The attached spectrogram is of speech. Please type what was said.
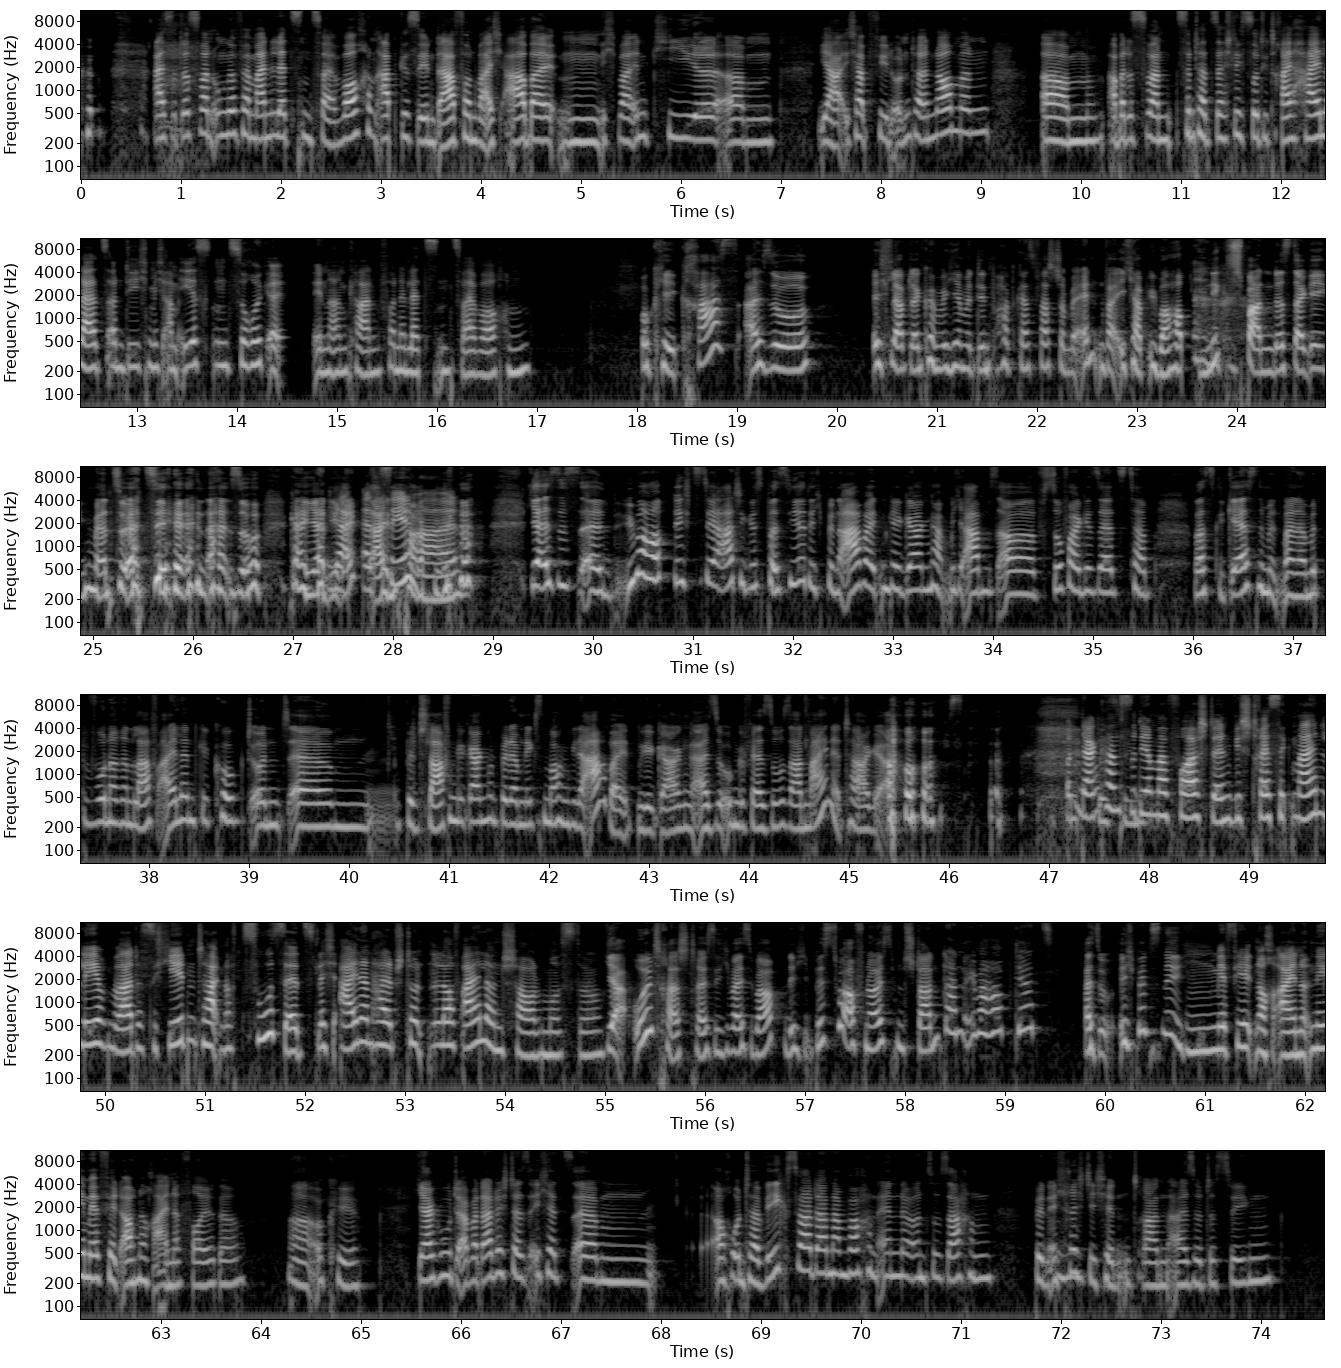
also das waren ungefähr meine letzten zwei Wochen. Abgesehen davon war ich arbeiten, ich war in Kiel. Ähm, ja, ich habe viel unternommen. Ähm, aber das waren, sind tatsächlich so die drei Highlights, an die ich mich am ehesten zurückerinnern kann von den letzten zwei Wochen. Okay, krass. Also, ich glaube, dann können wir hier mit dem Podcast fast schon beenden, weil ich habe überhaupt nichts Spannendes dagegen mehr zu erzählen. Also kann ich ja direkt ja, erzähl einpacken. Mal. Ja, es ist äh, überhaupt nichts derartiges passiert. Ich bin arbeiten gegangen, habe mich abends aufs Sofa gesetzt, habe was gegessen, mit meiner Mitbewohnerin Love Island geguckt und ähm, bin schlafen gegangen und bin am nächsten Morgen wieder arbeiten gegangen. Also ungefähr so sahen meine Tage aus. Und dann kannst du dir mal vorstellen, wie stressig mein Leben war, dass ich jeden Tag noch zusätzlich eineinhalb Stunden Love Island schauen musste. Ja, ultra stressig. Ich weiß überhaupt nicht. Bist du auf neuestem Stand dann überhaupt jetzt? Also, ich bin's nicht. Hm, mir fehlt noch eine. Nee, mir fehlt auch noch eine Folge. Ah, okay. Ja, gut, aber dadurch, dass ich jetzt ähm, auch unterwegs war dann am Wochenende und so Sachen, bin ich mhm. richtig hinten dran. Also deswegen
